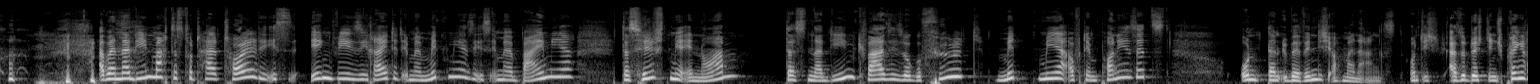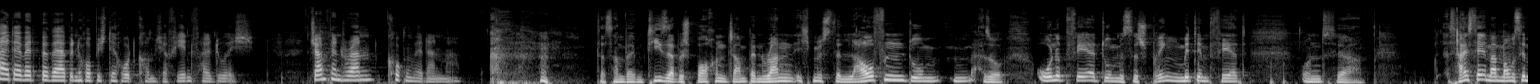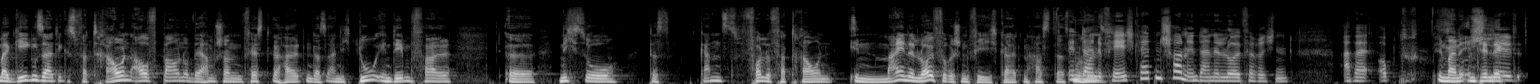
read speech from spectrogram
Aber Nadine macht es total toll. Die ist irgendwie, sie reitet immer mit mir, sie ist immer bei mir. Das hilft mir enorm, dass Nadine quasi so gefühlt mit mir auf dem Pony sitzt. Und dann überwinde ich auch meine Angst. Und ich, also durch den Springreiterwettbewerb in Ruppig der Rot komme ich auf jeden Fall durch. Jump and Run gucken wir dann mal. Das haben wir im Teaser besprochen. Jump and Run. Ich müsste laufen, du, also ohne Pferd, du müsstest springen mit dem Pferd. Und ja. Das heißt ja immer, man muss immer gegenseitiges Vertrauen aufbauen. Und wir haben schon festgehalten, dass eigentlich du in dem Fall äh, nicht so das ganz volle Vertrauen in meine läuferischen Fähigkeiten hast. Das In deine Fähigkeiten schon, in deine läuferischen. Aber ob du In meine so Intellekt-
